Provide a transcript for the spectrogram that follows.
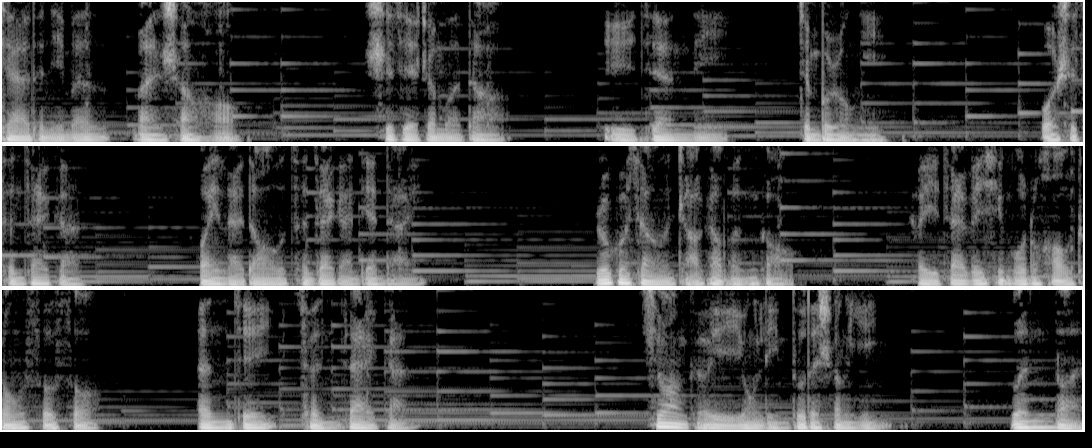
亲爱的你们，晚上好。世界这么大，遇见你真不容易。我是存在感，欢迎来到存在感电台。如果想查看文稿，可以在微信公众号中搜索 “nj 存在感”。希望可以用零度的声音，温暖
